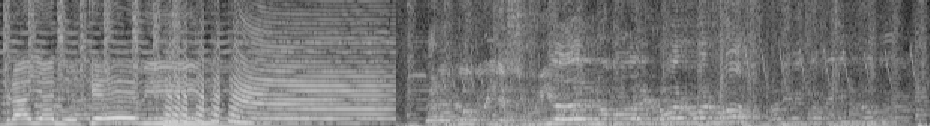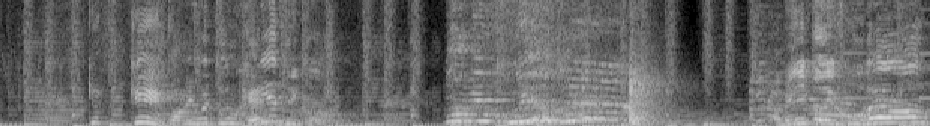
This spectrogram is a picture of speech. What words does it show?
Brian y el Kevin. Dale, viene seguridad, dale, loco, dale, robar, robar, robar. Dale, loco. ¿Qué, ¿Qué es esto, amigo? ¿Esto es un geriátrico? No, amigo, cuidado. Amiguito del juzgado,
